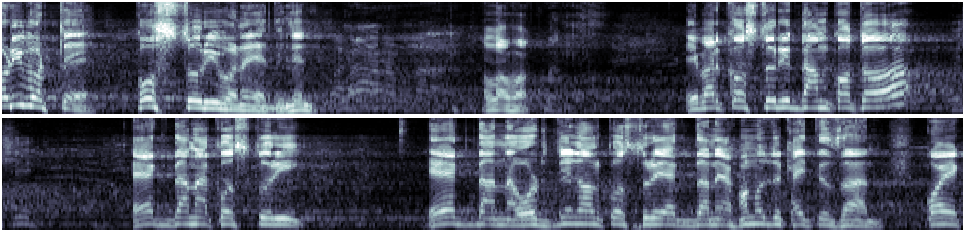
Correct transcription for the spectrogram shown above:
পরিবর্তে কস্তুরি বানাইয়া দিলেন। আল্লাহ এবার কস্তুরির দাম কত? এক দানা কস্তুরি, এক দানা অরিজিনাল কস্তুরি, এক দানা এখনও যে খাইতে চান, কয়েক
